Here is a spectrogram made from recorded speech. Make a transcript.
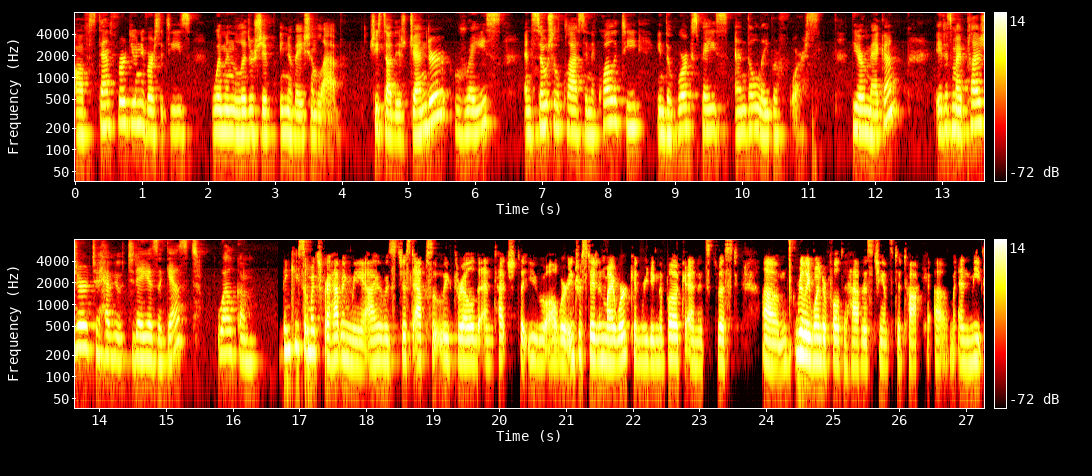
of Stanford University's Women Leadership Innovation Lab. She studies gender, race, and social class inequality in the workspace and the labor force. Dear Megan, it is my pleasure to have you today as a guest. Welcome. Thank you so much for having me. I was just absolutely thrilled and touched that you all were interested in my work and reading the book. And it's just um, really wonderful to have this chance to talk um, and meet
